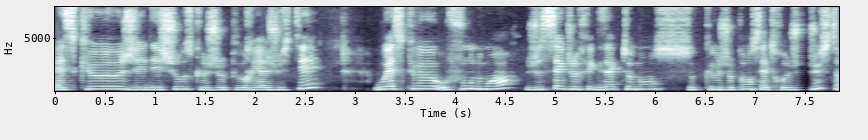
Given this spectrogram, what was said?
Est-ce que j'ai des choses que je peux réajuster? Ou est-ce que au fond de moi, je sais que je fais exactement ce que je pense être juste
